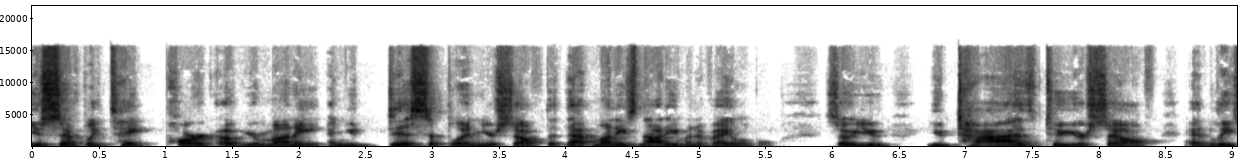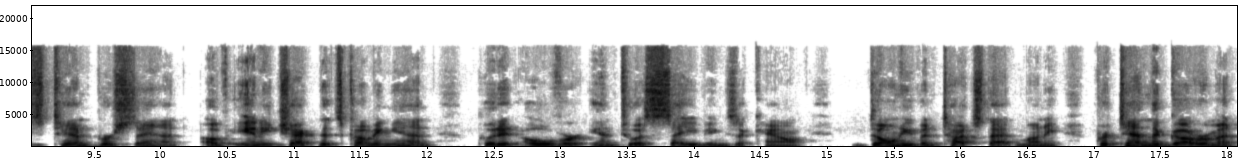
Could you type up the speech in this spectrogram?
You simply take part of your money and you discipline yourself that that money's not even available. So you you tithe to yourself at least 10% of any check that's coming in, put it over into a savings account don't even touch that money. Pretend the government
